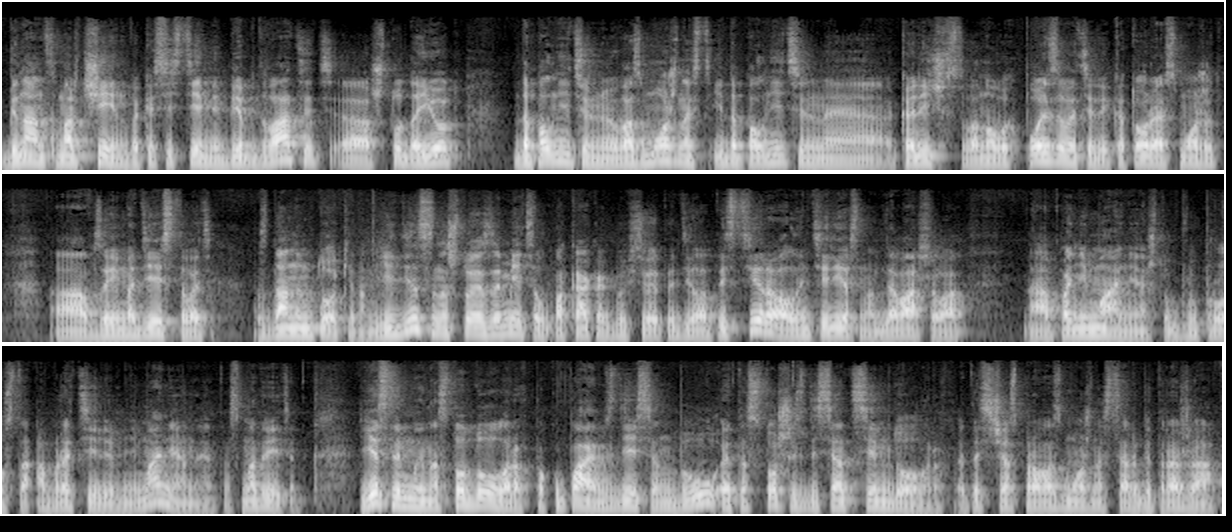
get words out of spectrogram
Binance Smart Chain в экосистеме BEP20, э, что дает дополнительную возможность и дополнительное количество новых пользователей, которое сможет а, взаимодействовать с данным токеном. Единственное, что я заметил, пока как бы все это дело тестировал, интересно для вашего а, понимания, чтобы вы просто обратили внимание на это. Смотрите, если мы на 100 долларов покупаем здесь НБУ, это 167 долларов. Это сейчас про возможность арбитража.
